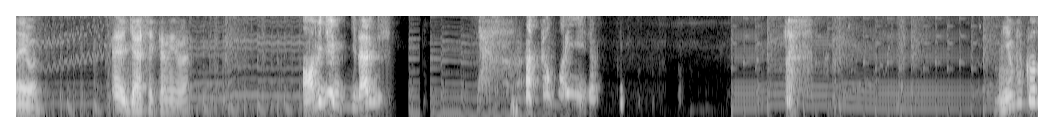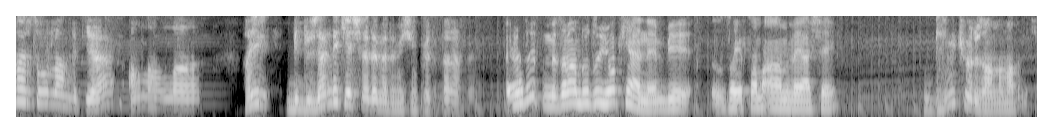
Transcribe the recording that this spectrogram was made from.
Eyvah. Evet, gerçekten be. Abicim gider misin? Kafayı yiyeceğim. Niye bu kadar zorlandık ya? Allah Allah. Hayır, bir düzen de keşfedemedim işin kötü tarafı. Evet evet ne zaman durduğu yok yani. Bir zayıflama anı veya şey. Biz mi körüz anlamadım ki.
